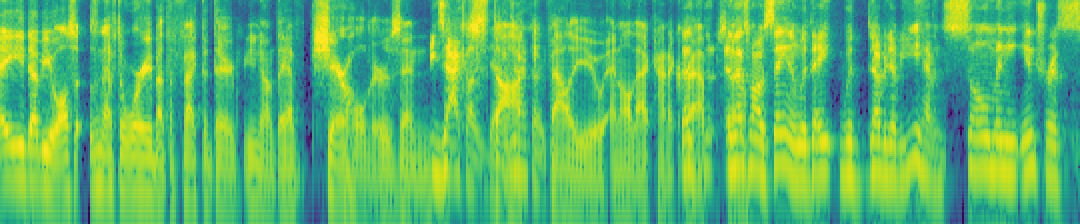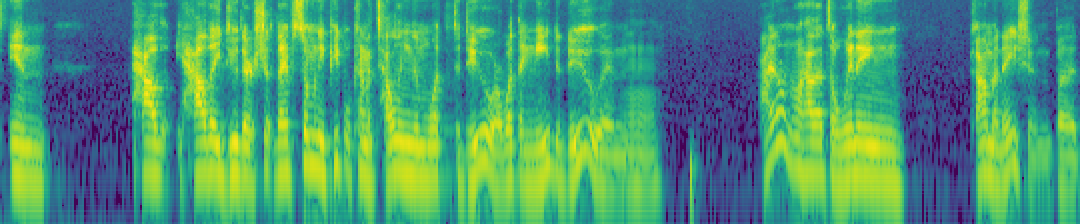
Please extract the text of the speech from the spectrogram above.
AEW also doesn't have to worry about the fact that they're, you know, they have shareholders and exactly. stock exactly. value and all that kind of That- crap. and that's what I was saying with a, with WWE having so many interests in how how they do their shit. They have so many people kind of telling them what to do or what they need to do, and Mhm. I don't know how that's a winning combination, but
